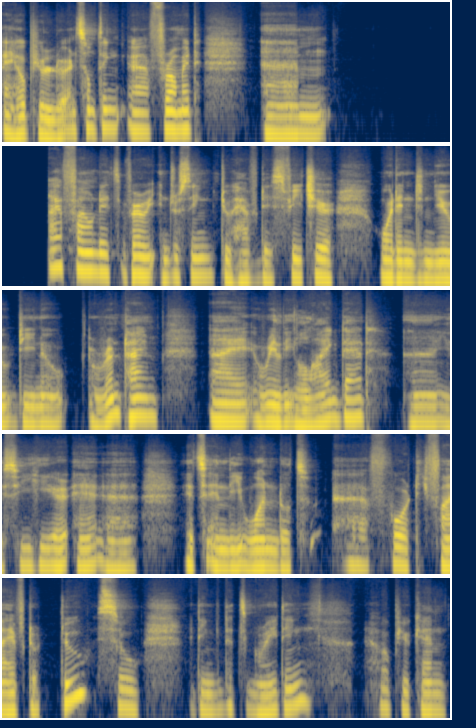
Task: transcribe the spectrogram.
I hope you learned something uh, from it. Um, I found it very interesting to have this feature within the new Deno runtime. I really like that. Uh, you see here uh, uh it's in the 1.45.2 so I think that's a great thing. I hope you can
